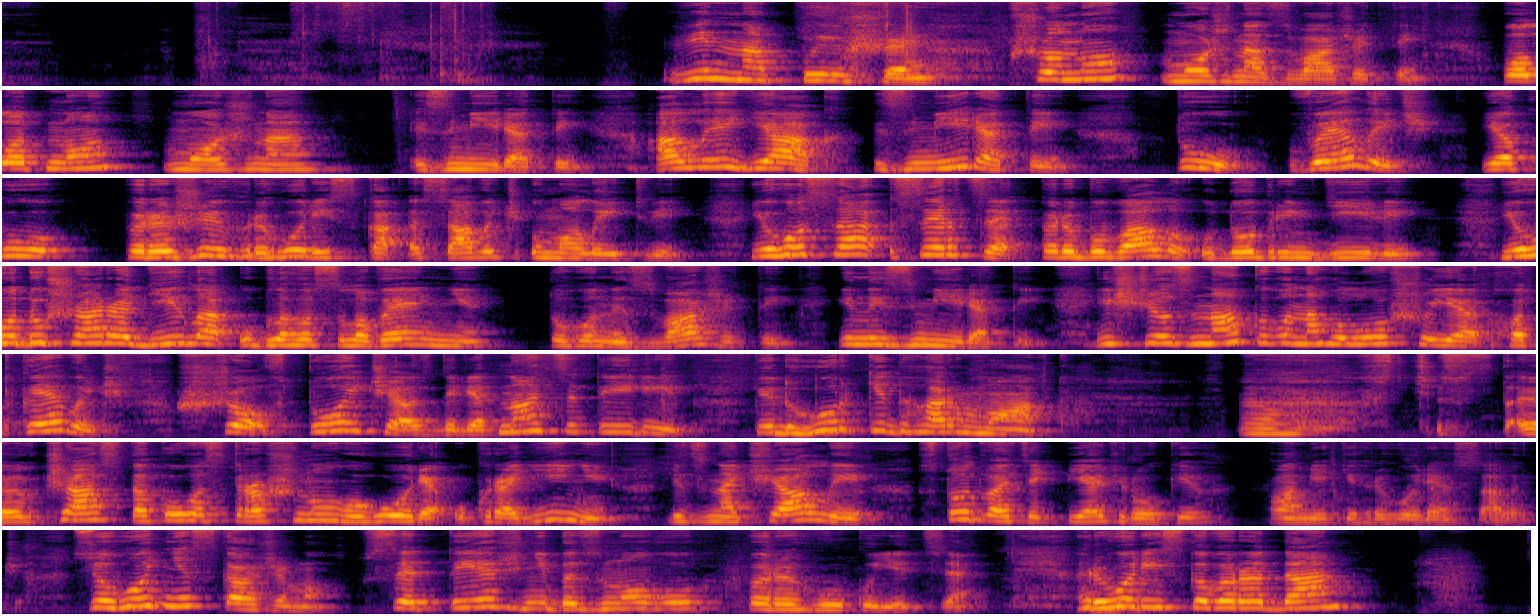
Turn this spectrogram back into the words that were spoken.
Він напише: пшоно можна зважити, полотно можна зміряти. Але як зміряти ту велич, яку пережив Григорій Савич у молитві? Його серце перебувало у добрім ділі, його душа раділа у благословенні. Того не зважити і не зміряти. І що знаково наголошує Хоткевич, що в той час, 19-й рік, під гуркіт гармат, е, е, в час такого страшного горя Україні відзначали 125 років пам'яті Григорія Савича. Сьогодні, скажемо, все теж ніби знову перегукується. Григорій Сковорода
